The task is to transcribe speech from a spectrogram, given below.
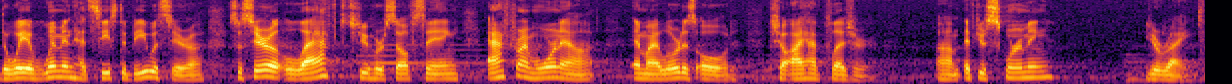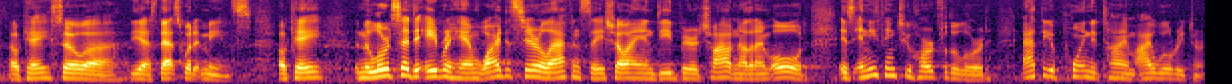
The way of women had ceased to be with Sarah. So Sarah laughed to herself, saying, After I'm worn out and my Lord is old, shall I have pleasure. Um, if you're squirming, you're right. Okay? So, uh, yes, that's what it means. Okay? And the Lord said to Abraham, Why did Sarah laugh and say, Shall I indeed bear a child now that I'm old? Is anything too hard for the Lord? At the appointed time, I will return.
